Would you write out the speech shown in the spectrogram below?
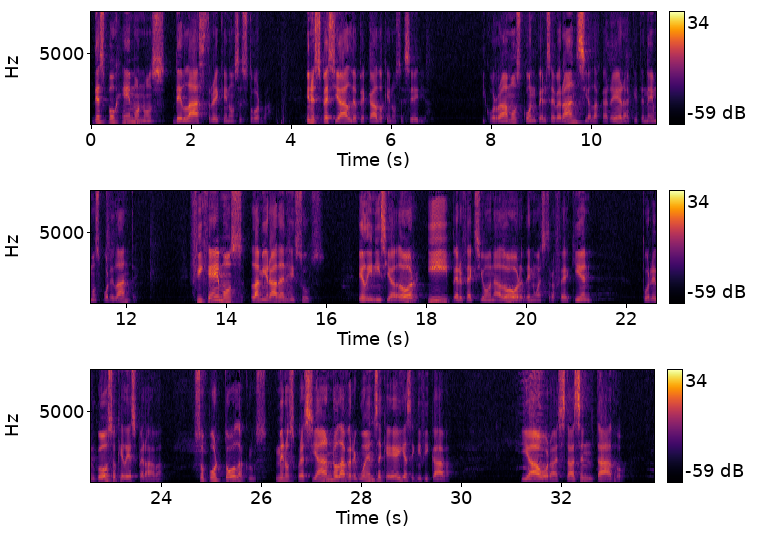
despojémonos del lastre que nos estorba, en especial del pecado que nos asedia, y corramos con perseverancia la carrera que tenemos por delante. Fijemos la mirada en Jesús el iniciador y perfeccionador de nuestra fe, quien, por el gozo que le esperaba, soportó la cruz, menospreciando la vergüenza que ella significaba, y ahora está sentado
